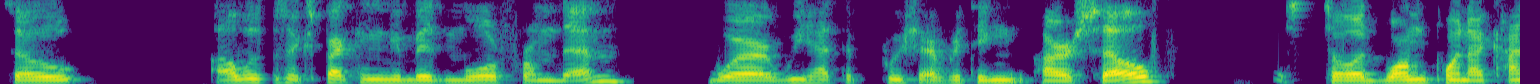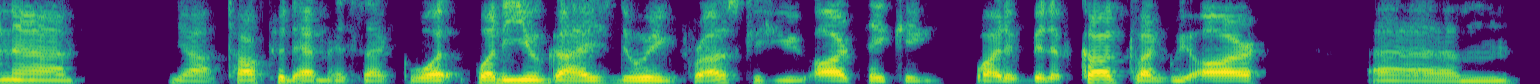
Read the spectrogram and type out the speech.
so i was expecting a bit more from them where we had to push everything ourselves so at one point i kind of yeah talk to them it's like what what are you guys doing for us because you are taking quite a bit of cut like we are um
